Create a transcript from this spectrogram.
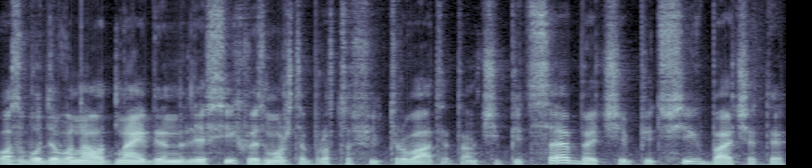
У вас буде вона одна єдина для всіх, ви зможете просто фільтрувати там, чи під себе, чи під всіх бачити.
